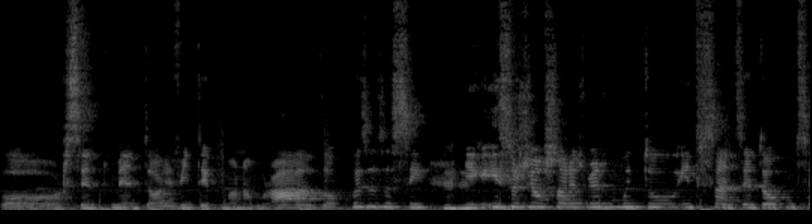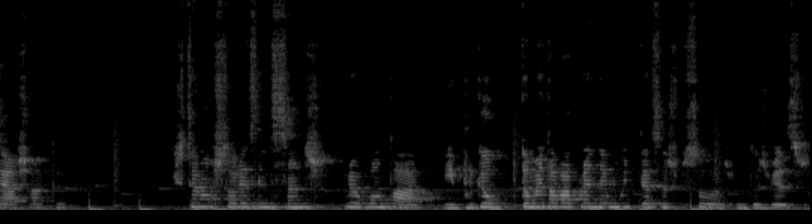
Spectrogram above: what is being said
ou recentemente, olha, vim ter com o meu namorado, ou coisas assim. Uhum. E, e surgiam histórias mesmo muito interessantes, então eu comecei a achar que isto eram histórias interessantes para eu contar. E porque eu também estava a aprender muito dessas pessoas, muitas vezes.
